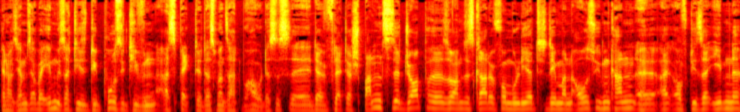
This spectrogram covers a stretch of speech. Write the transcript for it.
Genau, Sie haben es aber eben gesagt, die, die positiven Aspekte, dass man sagt, wow, das ist äh, der, vielleicht der spannendste Job, äh, so haben Sie es gerade formuliert, den man ausüben kann äh, auf dieser Ebene.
